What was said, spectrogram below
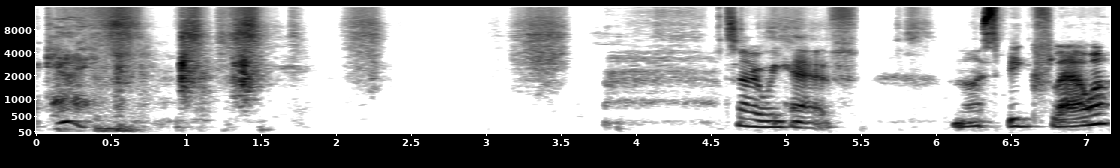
Okay. So we have a nice big flower, a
